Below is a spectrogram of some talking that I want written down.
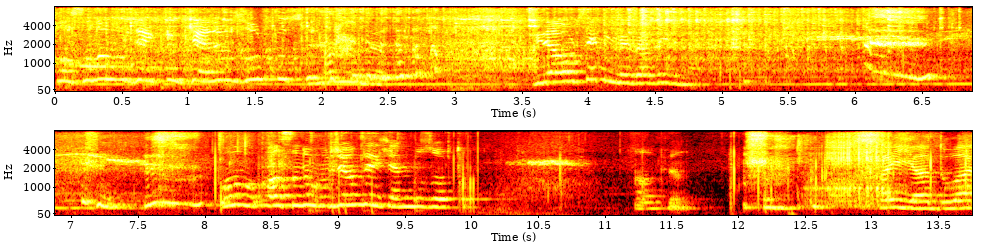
Hasan'a vuracaktım kendimi zor tuttum. Bir daha vursaydım mezardaydım. Oğlum Hasan'a vuracağım diye kendimi zor tuttum. Ne yapıyorsun? Hayır ya duvar.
